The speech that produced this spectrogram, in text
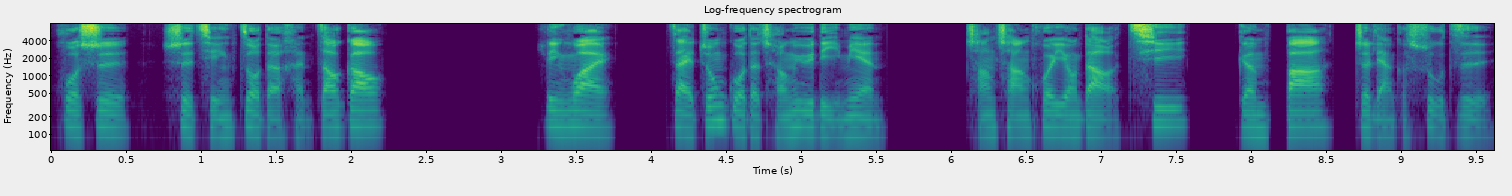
或是事情做得很糟糕。另外，在中国的成语里面，常常会用到七跟八这两个数字，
